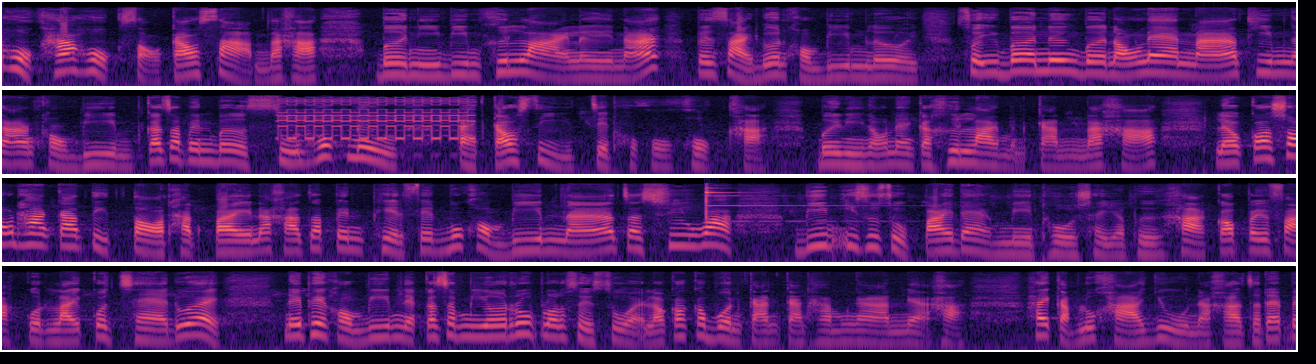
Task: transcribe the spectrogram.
0995656293 นะคะ เบอร์นี้บีมขึ้นไลน์เลยนะ เป็นสายด่วนของบีมเลย ส่วนอีกเบอร์หนึ่งเบอร์น้องแนนนะ ทีมงานของบีมก็จะเป็นเบอร์ 0618947666 ค่ะ เบอร์นี้น้องแนนก็ขึ้นไลน์เหมือนกันนะคะ แล้วก็ช่องทางการติดต่อถัดไปนะคะ จะเป็นเพจ Facebook ของบีมนะ จะชื่อว่าบีมอีซูซูป้ายแดงเมโทรชัยพฤกษ์ค่ะ ก็ไปฝากกดไลค์กดแชร์ด้วย ในเพจของบีมเนี่ยก็จะมีรูปรถสวยๆ แล้วก็กระบวนการการทำงานเนี่ยค่ะให้กับลูกค้าอยู่นะคะ จะได้ไป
